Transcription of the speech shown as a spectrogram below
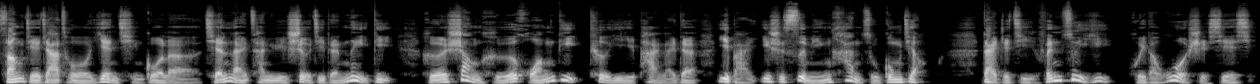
桑杰嘉措宴请过了前来参与设计的内地和上合皇帝特意派来的一百一十四名汉族工匠，带着几分醉意回到卧室歇息。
